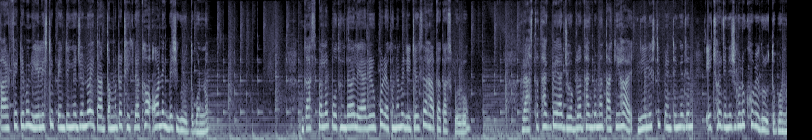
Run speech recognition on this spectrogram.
পারফেক্ট এবং রিয়েলিস্টিক পেন্টিংয়ের জন্য এই তারতম্যটা ঠিক রাখা অনেক বেশি গুরুত্বপূর্ণ। গাছপালার প্রথম দেওয়া লেয়ারের উপর এখন আমি ডিটেলসে হালকা কাজ করব। রাস্তা থাকবে আর ঝোপঝাড় থাকবে না, তা কি হয়? রিয়েলিস্টিক পেন্টিংয়ের জন্য এই ছোট জিনিসগুলো খুবই গুরুত্বপূর্ণ।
